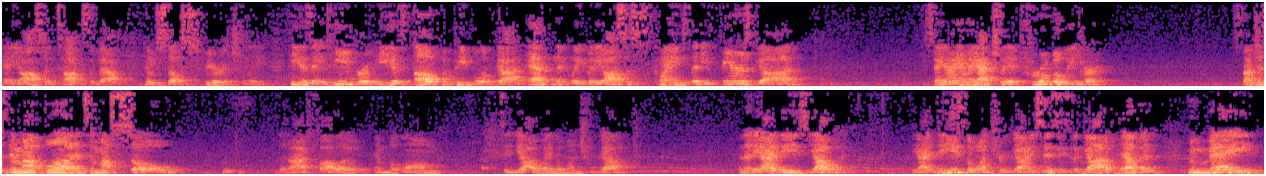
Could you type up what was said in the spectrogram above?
and he also talks about himself spiritually. He is a Hebrew. He is of the people of God ethnically, but he also claims that he fears God, saying, I am actually a true believer. It's not just in my blood, it's in my soul that I follow and belong to Yahweh, the one true God. And then he IDs Yahweh. He IDs the one true God. He says he's the God of heaven who made,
